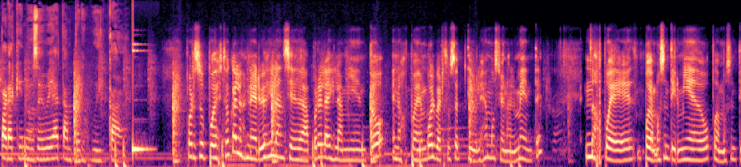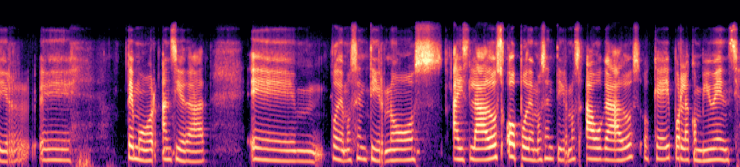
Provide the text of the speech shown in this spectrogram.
para que no se vea tan perjudicada. Por supuesto que los nervios y la ansiedad por el aislamiento nos pueden volver susceptibles emocionalmente. Nos puede, podemos sentir miedo, podemos sentir eh, temor, ansiedad, eh, podemos sentirnos aislados o podemos sentirnos ahogados, ¿ok? Por la convivencia.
